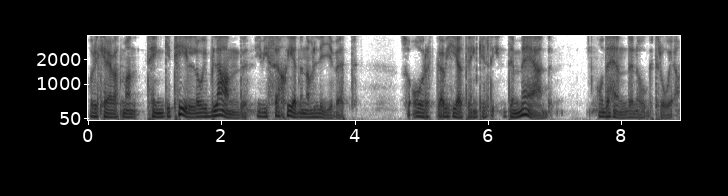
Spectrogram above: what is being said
Och det kräver att man tänker till och ibland, i vissa skeden av livet, så orkar vi helt enkelt inte med. Och det händer nog, tror jag,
